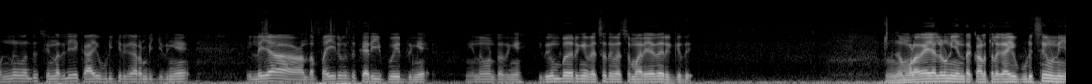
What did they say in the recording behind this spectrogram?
ஒன்று வந்து சின்னதுலேயே காய் பிடிக்கிறக்க ஆரம்பிக்குதுங்க. இல்லையா? அந்த பயிர் வந்து கருகி போயிடுதுங்க என்ன பண்ணுறதுங்க இதுவும் பாருங்க வச்சது வச்ச மாதிரியே தான் இருக்குது. இந்த மிளகாயாலும் நீ எந்த காலத்தில் காய் பிடிச்சி நீ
